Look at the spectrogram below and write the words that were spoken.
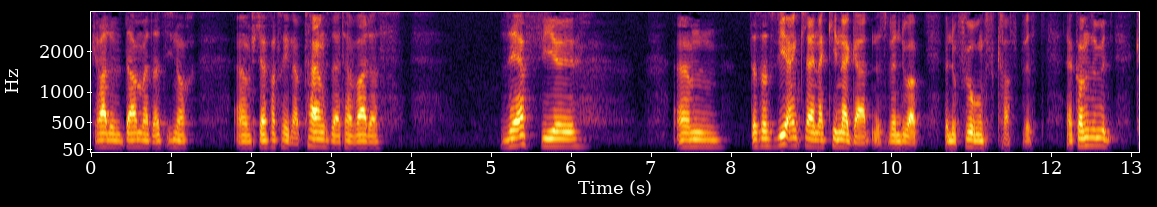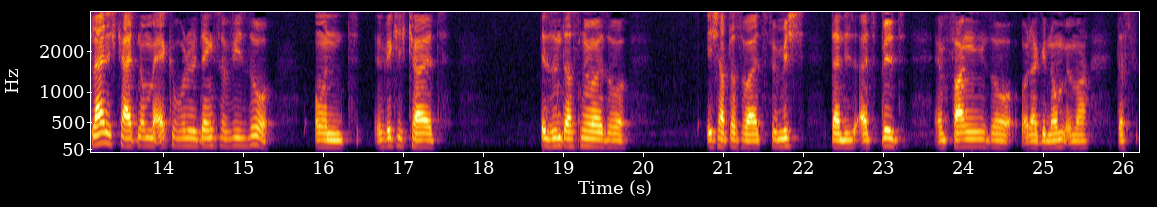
gerade damals, als ich noch ähm, stellvertretender Abteilungsleiter war, dass sehr viel, ähm, dass das wie ein kleiner Kindergarten ist, wenn du, ab, wenn du Führungskraft bist. Da kommen sie mit Kleinigkeiten um die Ecke, wo du denkst, so, wieso? Und in Wirklichkeit sind das nur so, ich habe das so als für mich dann als Bild empfangen so oder genommen immer, dass,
